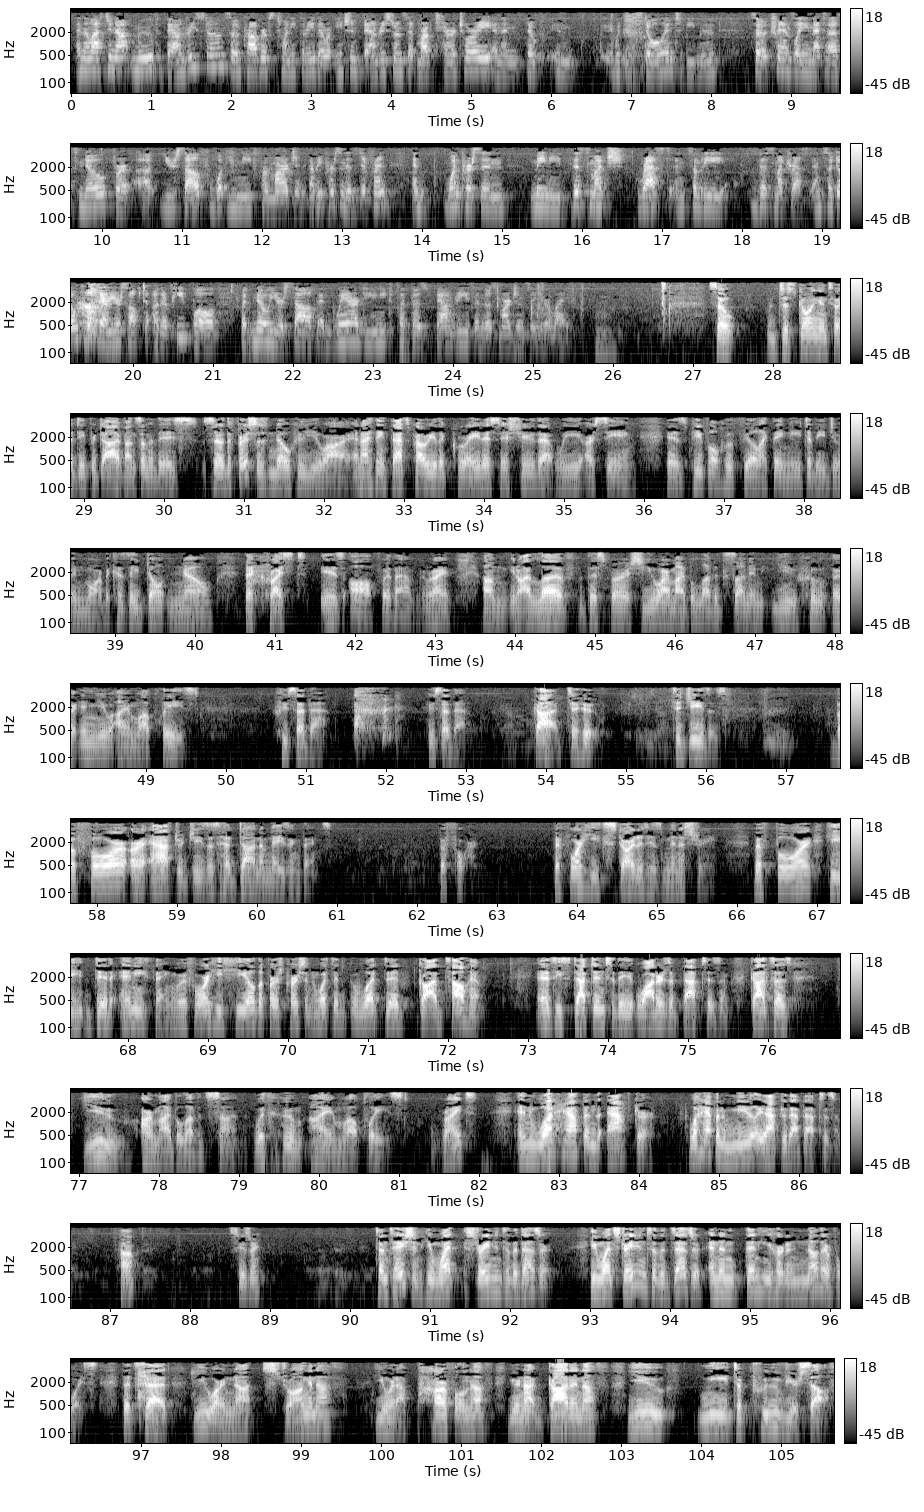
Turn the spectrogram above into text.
And then last, do not move boundary stones. So in Proverbs 23, there were ancient boundary stones that marked territory, and then in, it would be stolen to be moved. So translating that to us, know for uh, yourself what you need for margin. Every person is different, and one person may need this much rest, and somebody this much rest. And so don't compare yourself to other people, but know yourself and where do you need to put those boundaries and those margins in your life. So just going into a deeper dive on some of these. So the first is know who you are. And I think that's probably the greatest issue that we are seeing is people who feel like they need to be doing more because they don't know that Christ is all for them, right? Um, you know, I love this verse. You are my beloved son, and you who uh, in you I am well pleased. Who said that? who said that? God. To who? To Jesus before or after Jesus had done amazing things? Before. Before he started his ministry. before he did anything, before he healed the first person, what did, what did God tell him? As he stepped into the waters of baptism, God says, You are my beloved Son, with whom I am well pleased. Right? And what happened after? What happened immediately after that baptism? Huh? Excuse me? Temptation. He went straight into the desert. He went straight into the desert, and then, then he heard another voice that said, You are not strong enough. You are not powerful enough. You're not God enough. You need to prove yourself.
